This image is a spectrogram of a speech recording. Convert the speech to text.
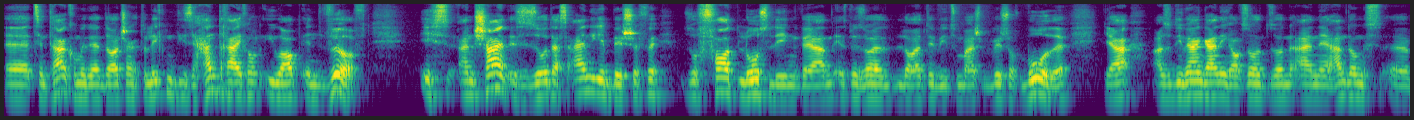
äh, Zentralkomitee der deutschen Katholiken diese Handreichung überhaupt entwirft. Ist, anscheinend ist es so, dass einige Bischöfe sofort loslegen werden, insbesondere Leute wie zum Beispiel Bischof Bode, ja, also die werden gar nicht auf so, so eine Handlungs... Äh,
